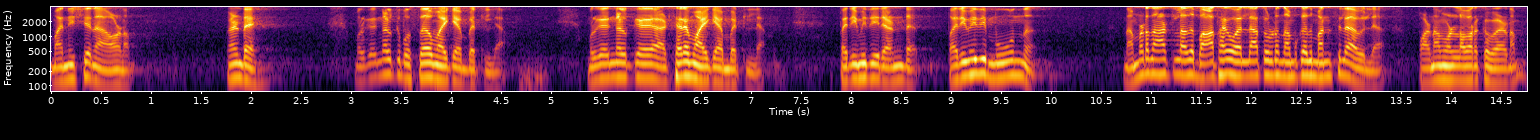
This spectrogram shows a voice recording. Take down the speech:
മനുഷ്യനാവണം. വേണ്ടേ? മൃഗങ്ങൾക്ക് പുസ്തകം വായിക്കാൻ പറ്റില്ല. മൃഗങ്ങൾക്ക് അക്ഷരം വായിക്കാൻ പറ്റില്ല. പരിമിതി രണ്ട്. പരിമിതി മൂന്ന്. നമ്മുടെ നാട്ടിൽ അത് ബാധകമല്ലാത്തതുകൊണ്ട് നമുക്കത് മനസ്സിലാവില്ല. പണമുള്ളവർക്ക് വേണം.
